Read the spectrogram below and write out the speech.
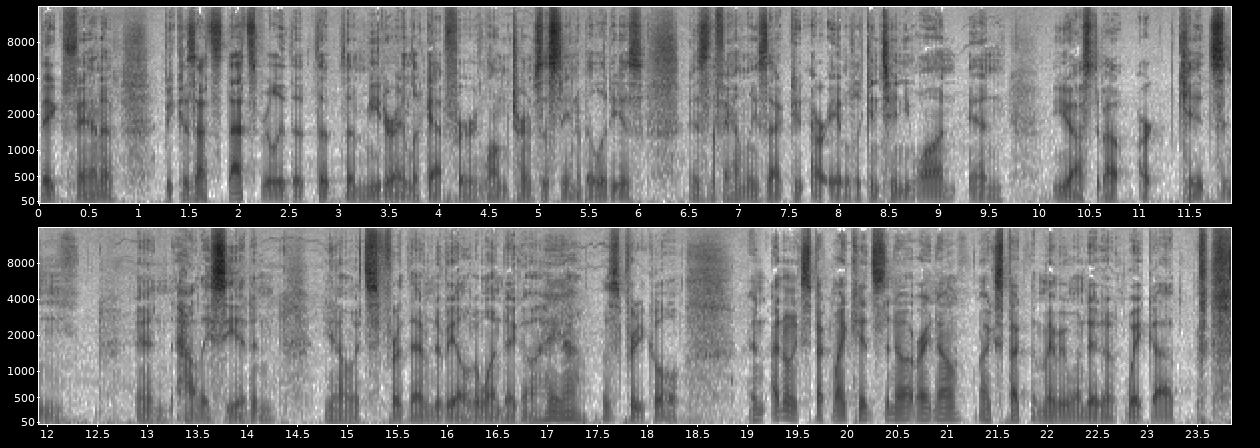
big fan of because that's that's really the, the, the meter I look at for long term sustainability is is the families that can, are able to continue on. And you asked about our kids and and how they see it, and you know it's for them to be able to one day go, hey, yeah, this is pretty cool. And I don't expect my kids to know it right now. I expect them maybe one day to wake up.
